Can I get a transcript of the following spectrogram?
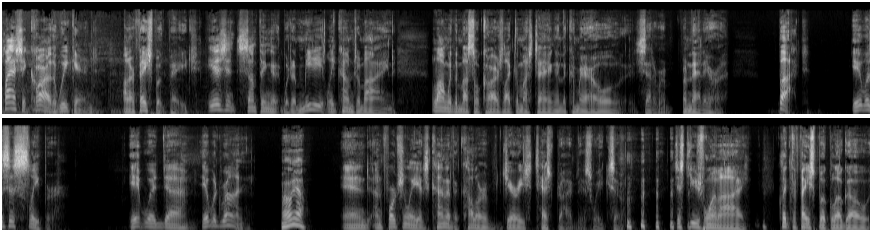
classic car of the weekend on our Facebook page isn't something that would immediately come to mind along with the muscle cars like the Mustang and the Camaro, etc., from that era. But it was a sleeper. It would uh, it would run. Oh yeah. and unfortunately, it's kind of the color of Jerry's test drive this week. So just use one eye. Click the Facebook logo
